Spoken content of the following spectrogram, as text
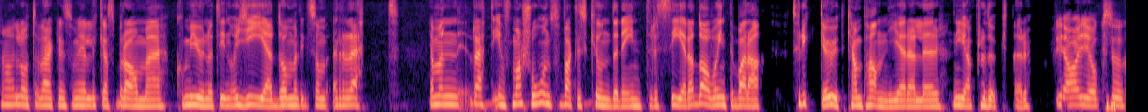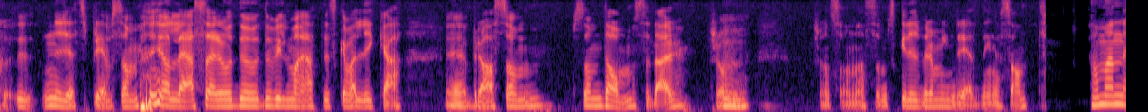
Ja, det låter verkligen som ni lyckas bra med communityn och ge dem liksom rätt, ja, men rätt information som faktiskt kunden är intresserad av och inte bara trycka ut kampanjer eller nya produkter. Jag har ju också nyhetsbrev som jag läser och då, då vill man att det ska vara lika eh, bra som, som dem sådär, från, mm. från sådana som skriver om inredning och sånt. Har man,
